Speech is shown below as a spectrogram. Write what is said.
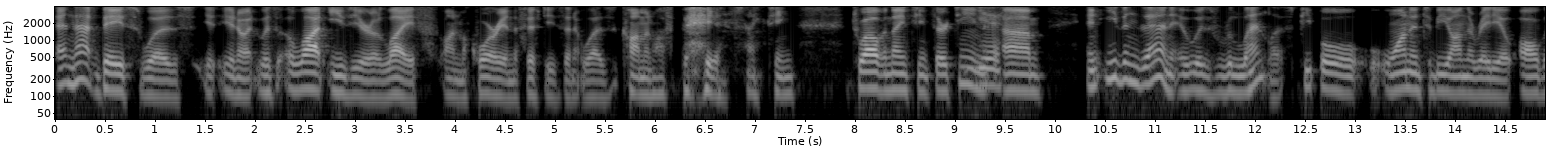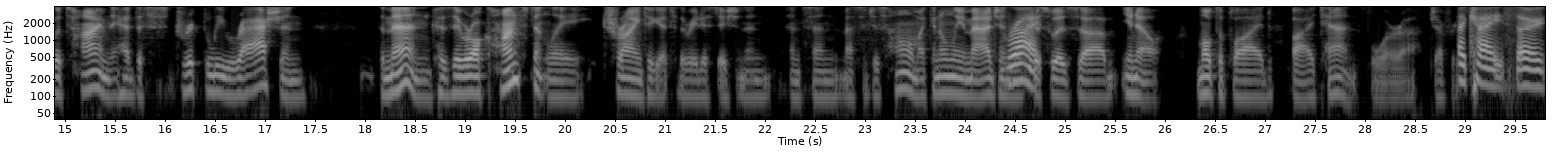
and that base was, you know, it was a lot easier life on Macquarie in the 50s than it was Commonwealth Bay in 1912 and 1913. Yes. Um, and even then, it was relentless. People wanted to be on the radio all the time. They had to strictly ration the men because they were all constantly trying to get to the radio station and, and send messages home. I can only imagine right. that this was, uh, you know, multiplied by 10 for uh, Jeffryes. Okay, so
